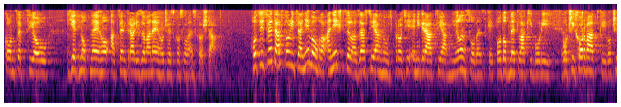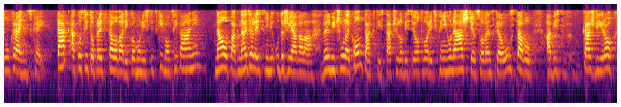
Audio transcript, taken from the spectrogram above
koncepciou jednotného a centralizovaného Československého štátu. Hoci Svetá stolica nemohla a nechcela zasiahnuť proti emigráciám nielen slovenskej, podobné tlaky boli voči chorvátskej, voči ukrajinskej, tak ako si to predstavovali komunistickí moci páni, Naopak naďalej s nimi udržiavala veľmi čulé kontakty. Stačilo by si otvoriť knihu náštev Slovenského ústavu, aby každý rok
